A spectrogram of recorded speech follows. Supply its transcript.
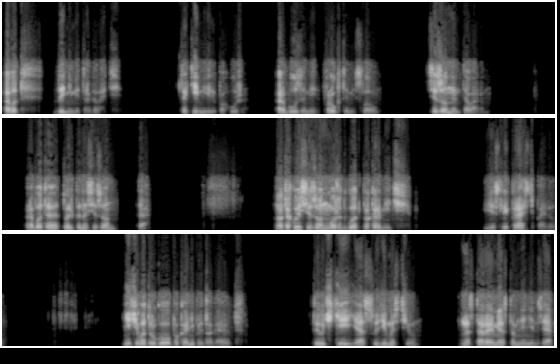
А вот дынями торговать. Такими или похуже. Арбузами, фруктами, словом. Сезонным товаром. Работа только на сезон? Да. Но такой сезон может год прокормить. Если красть, Павел. Ничего другого пока не предлагают. Ты учти, я с судимостью. На старое место мне нельзя.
